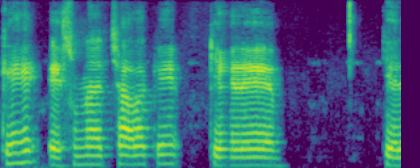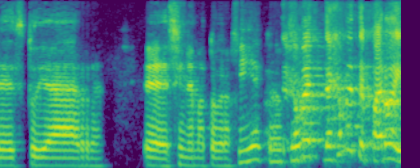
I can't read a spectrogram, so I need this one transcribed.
Que es una chava que quiere, quiere estudiar eh, cinematografía, creo que. déjame, déjame te paro ahí.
